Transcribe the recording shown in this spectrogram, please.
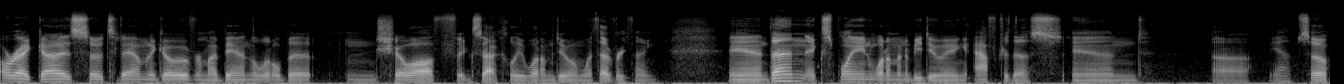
Alright guys, so today I'm going to go over my band a little bit and show off exactly what I'm doing with everything. And then explain what I'm going to be doing after this. And, uh, yeah, so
